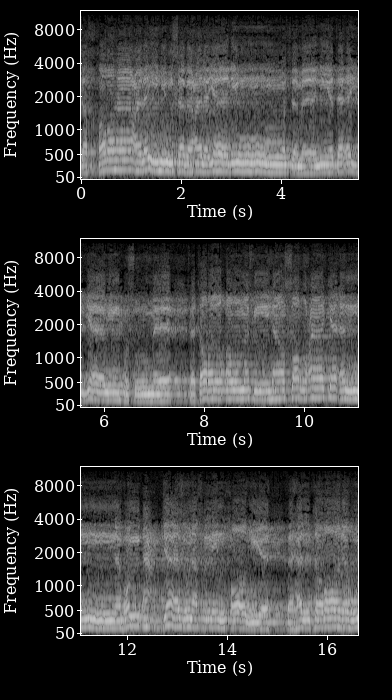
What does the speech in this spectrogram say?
سخرها عليهم سبع ليال وثمانية أيام حسوما فترى القوم فيها صرعا كأنهم أعجاز نخل خاوية فهل ترى لهم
